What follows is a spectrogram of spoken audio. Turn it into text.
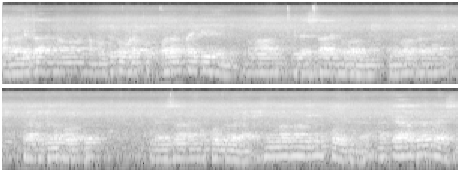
മലയാളി താരങ്ങൾ നമ്മൾക്ക് ഇവിടെ ഓരോ ക്രൈറ്റീരിയ ഉണ്ട് നമ്മൾ വിദേശ താരങ്ങൾ പറഞ്ഞു. അതുപോലെ തന്നെ കേരളത്തിന് പുറത്ത് പ്ലേയേഴ്സിനെ നമുക്ക് കൊണ്ടുവരാം. പക്ഷെ നമ്മളൊന്നും അതിന് പോയിട്ടില്ല. കേരളത്തിലെ പ്ലേയേഴ്സ്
